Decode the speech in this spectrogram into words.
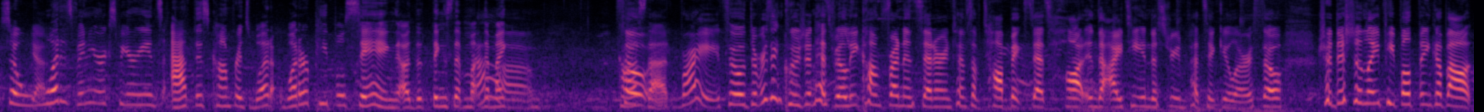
So yes. what has been your experience at this conference? What, what are people saying, uh, the things that, yeah. that might caused so, that? Right, so diversity inclusion has really come front and center in terms of topics that's hot in the IT industry in particular. So traditionally people think about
